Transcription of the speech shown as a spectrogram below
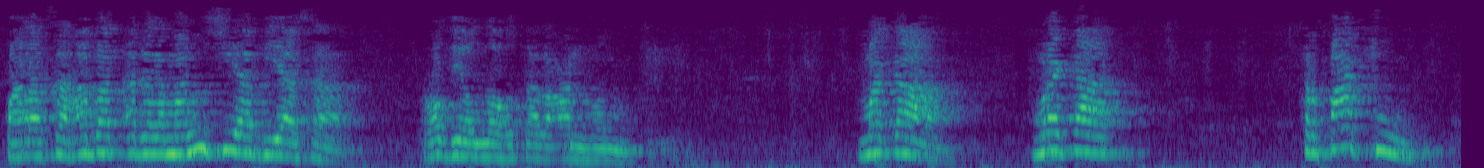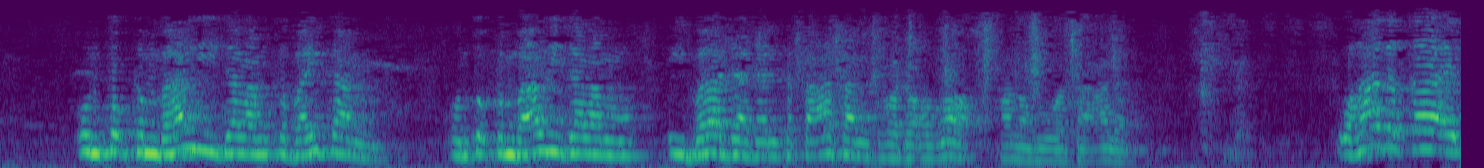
para sahabat adalah manusia biasa radhiyallahu taala anhum maka mereka terpacu untuk kembali dalam kebaikan untuk kembali dalam ibadah dan ketaatan kepada Allah Subhanahu wa taala. وهذا القائل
